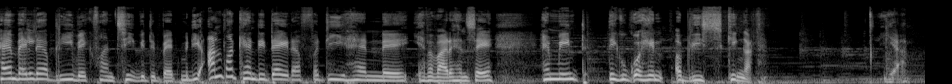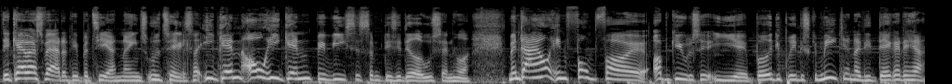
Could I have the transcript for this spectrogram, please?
han valgte at blive væk fra en tv-debat med de andre kandidater, fordi han, øh, ja hvad var det han sagde, han mente det kunne gå hen og blive skingert. Ja, det kan være svært at debattere, når ens udtalelser igen og igen bevises som deciderede usandheder. Men der er jo en form for øh, opgivelse i øh, både de britiske medier, når de dækker det her,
